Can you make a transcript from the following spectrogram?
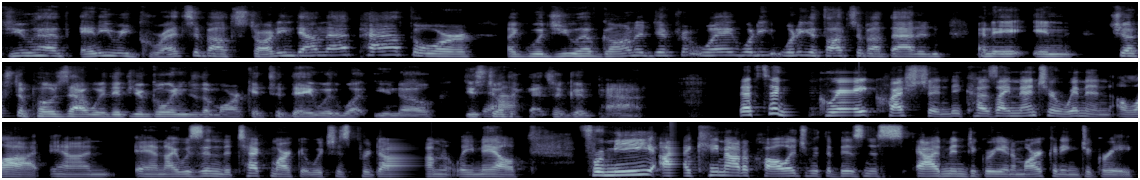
do you have any regrets about starting down that path or like would you have gone a different way what do you what are your thoughts about that and and in juxtapose that with if you're going into the market today with what you know do you still yeah. think that's a good path that's a great question because I mentor women a lot and and I was in the tech market which is predominantly male. For me, I came out of college with a business admin degree and a marketing degree.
